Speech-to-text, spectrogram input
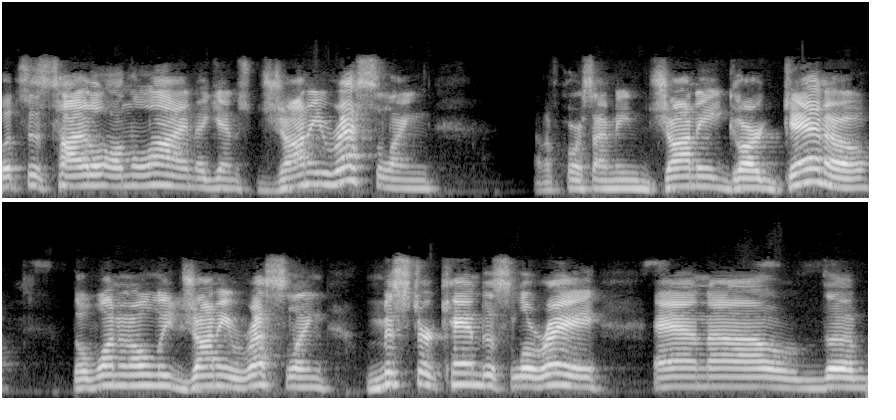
puts his title on the line against Johnny Wrestling. And of course, I mean Johnny Gargano, the one and only Johnny Wrestling, Mr. Candice LeRae, and uh, the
